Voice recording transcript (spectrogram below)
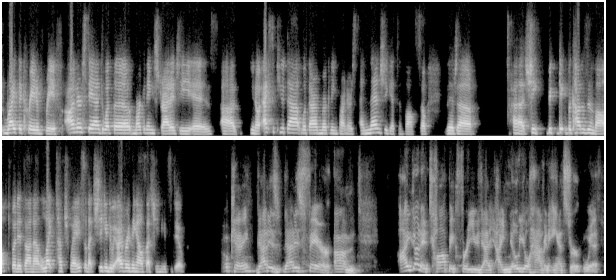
write the creative brief, understand what the marketing strategy is, uh, you know, execute that with our marketing partners, and then she gets involved. So there's a uh, she be- becomes involved, but it's on a light touch way so that she can do everything else that she needs to do. Okay, that is that is fair. Um, I got a topic for you that I know you'll have an answer with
